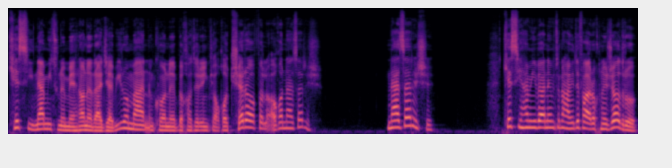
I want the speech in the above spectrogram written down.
کسی نمی‌تونه مهران رجبی رو منع کنه به خاطر اینکه آقا چرا فلا آقا نظرش. نظرشه. کسی همین نمی‌تونه حمید فرخ نژاد رو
